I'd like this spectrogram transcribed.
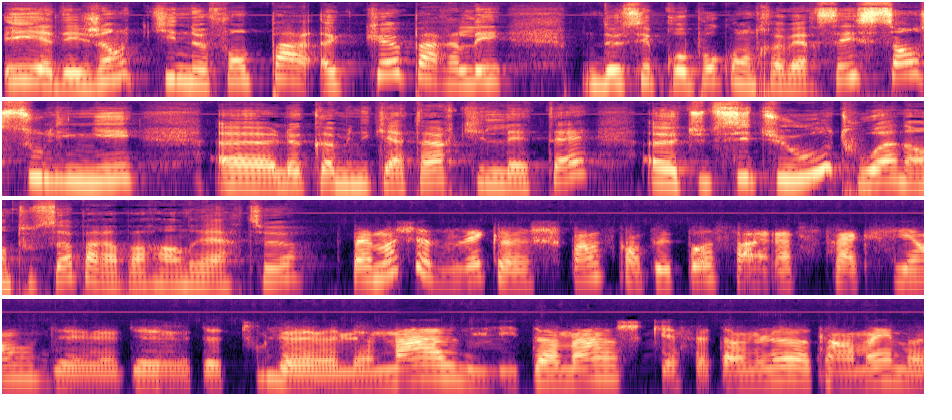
Et il y a des gens qui ne font pas euh, que parler de ces propos controversés sans souligner euh, le communicateur qu'il l'était. Euh, tu te situes où, toi, dans tout ça par rapport à André Arthur? Ben moi, je dirais que je pense qu'on peut pas faire abstraction de, de, de tout le, le, mal et les dommages que cet homme-là a quand même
